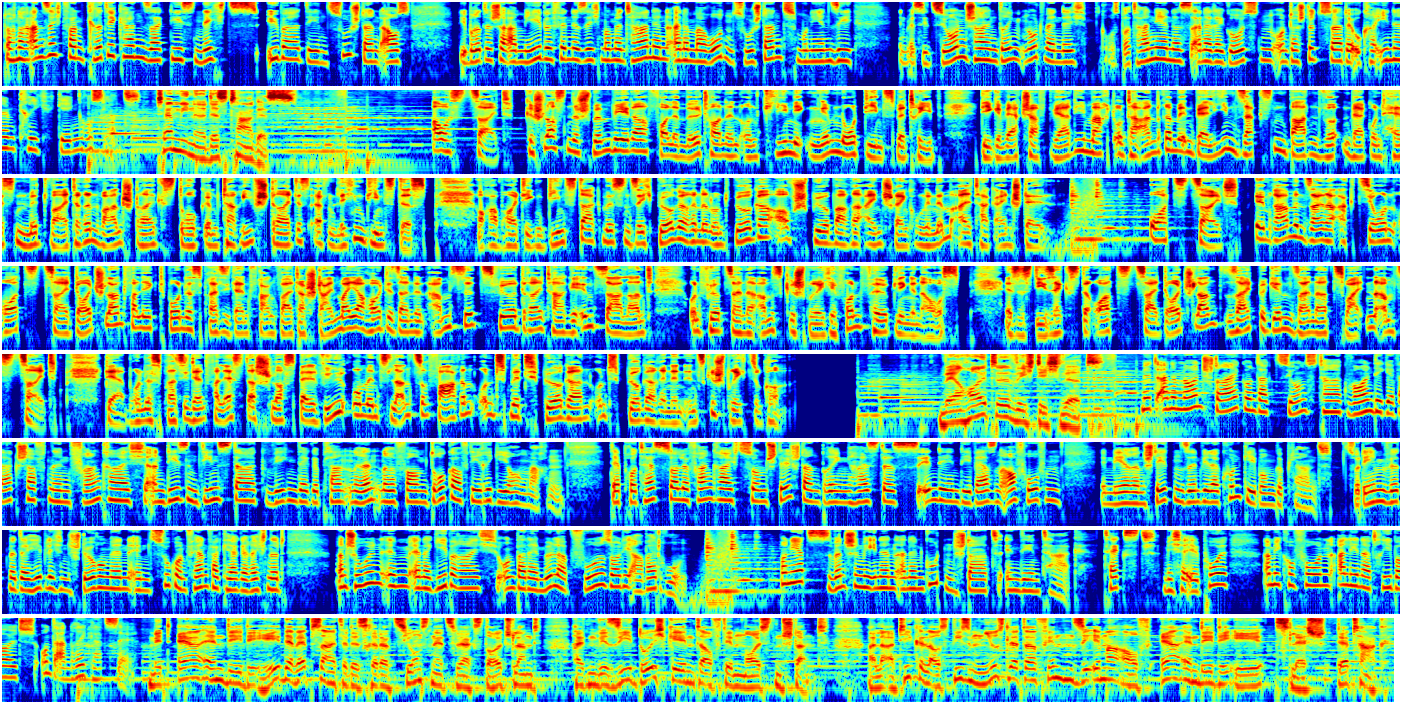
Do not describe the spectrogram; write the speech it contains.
Doch nach Ansicht von Kritikern sagt dies nichts über den Zustand aus. Die britische Armee befinde sich momentan in einem maroden Zustand, monieren sie. Investitionen scheinen dringend notwendig. Großbritannien ist einer der größten Unterstützer der Ukraine im Krieg gegen Russland. Termine des Tages. Auszeit. Geschlossene Schwimmbäder, volle Mülltonnen und Kliniken im Notdienstbetrieb. Die Gewerkschaft Verdi macht unter anderem in Berlin, Sachsen, Baden-Württemberg und Hessen mit weiteren Warnstreiks Druck im Tarifstreit des öffentlichen Dienstes. Auch am heutigen Dienstag müssen sich Bürgerinnen und Bürger auf spürbare Einschränkungen im Alltag einstellen. Ortszeit. Im Rahmen seiner Aktion Ortszeit Deutschland verlegt Bundespräsident Frank-Walter Steinmeier heute seinen Amtssitz für drei Tage ins Saarland und führt seine Amtsgespräche von Völklingen aus. Es ist die sechste Ortszeit Deutschland seit Beginn seiner zweiten Amtszeit. Der Bundespräsident verlässt das Schloss Bellevue, um ins Land zu fahren und mit Bürgern und Bürgerinnen ins Gespräch zu kommen. Wer heute wichtig wird. Mit einem neuen Streik- und Aktionstag wollen die Gewerkschaften in Frankreich an diesem Dienstag wegen der geplanten Rentenreform Druck auf die Regierung machen. Der Protest solle Frankreich zum Stillstand bringen, heißt es in den diversen Aufrufen. In mehreren Städten sind wieder Kundgebungen geplant. Zudem wird mit erheblichen Störungen im Zug- und Fernverkehr gerechnet. An Schulen im Energiebereich und bei der Müllabfuhr soll die Arbeit ruhen. Und jetzt wünschen wir Ihnen einen guten Start in den Tag. Text Michael Pohl, am Mikrofon Alena Tribold und André Glatzel. Mit rnd.de, der Webseite des Redaktionsnetzwerks Deutschland, halten wir Sie durchgehend auf dem neuesten Stand. Alle Artikel aus diesem Newsletter finden Sie immer auf rnd.de slash der Tag.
